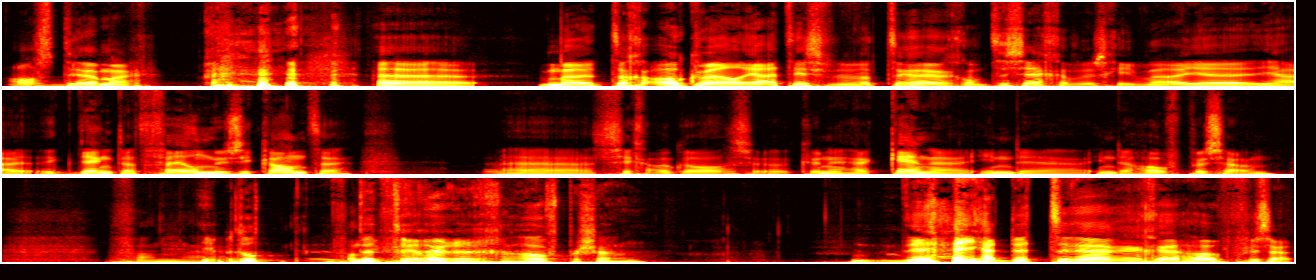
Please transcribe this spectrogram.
als drummer me toch ook wel, ja, het is wat treurig om te zeggen misschien, maar ja, ik denk dat veel muzikanten uh, zich ook wel kunnen herkennen in de, in de hoofdpersoon. Van, uh, Je bedoelt van de treurige hoofdpersoon? De, ja, de treurige hoofdpersoon.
